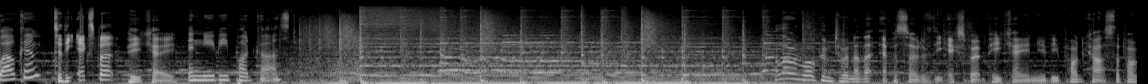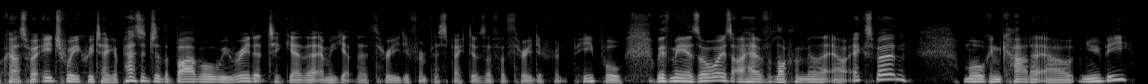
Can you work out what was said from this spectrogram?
Welcome to the Expert PK. and newbie podcast. Hello and welcome to another episode of the Expert PK and Newbie podcast, the podcast where each week we take a passage of the Bible, we read it together, and we get the three different perspectives of the three different people. With me, as always, I have Lachlan Miller, our expert, Morgan Carter, our newbie,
